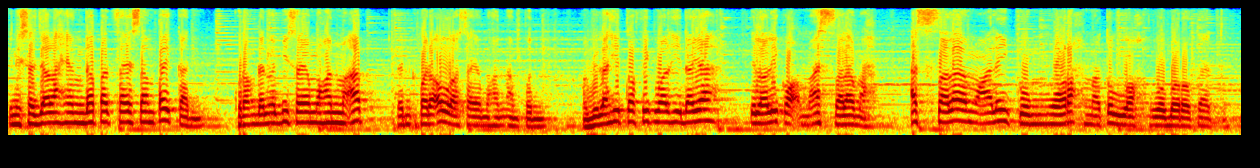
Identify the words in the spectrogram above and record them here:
ini sajalah yang dapat saya sampaikan. Kurang dan lebih saya mohon maaf dan kepada Allah saya mohon ampun. Wabillahi taufik wal hidayah. Ila liqa' Assalamualaikum warahmatullahi wabarakatuh.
